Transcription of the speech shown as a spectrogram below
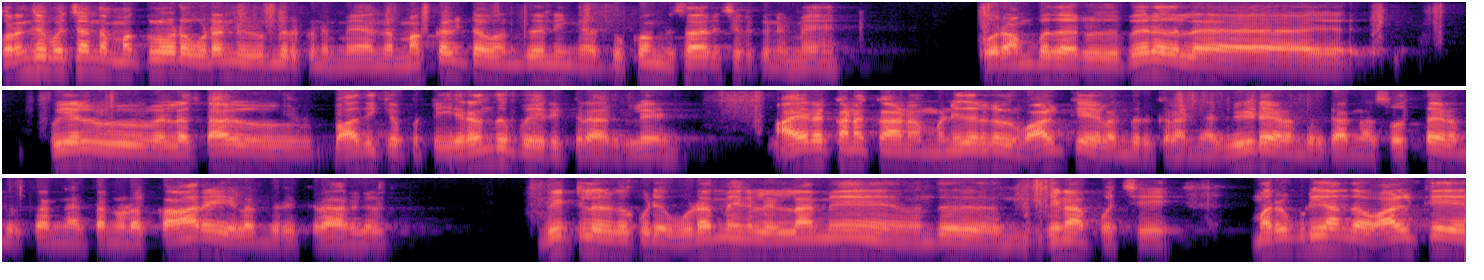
குறைஞ்சபட்சம் அந்த மக்களோட உடன் இருந்திருக்கணுமே. அந்த மக்கள்கிட்ட வந்து நீங்க துக்கம் விசாரிச்சிருக்கணுமே. ஒரு ஐம்பது அறுபது பேர் அதுல புயல் வெள்ளத்தால் பாதிக்கப்பட்டு இறந்து போயிருக்கிறார்களே. ஆயிரக்கணக்கான மனிதர்கள் வாழ்க்கையை இழந்திருக்கிறாங்க வீடை இழந்திருக்காங்க சொத்தை இழந்திருக்காங்க தன்னோட காரை இழந்திருக்கிறார்கள். வீட்டில் இருக்கக்கூடிய உடைமைகள் எல்லாமே வந்து வீணா போச்சு. மறுபடியும் அந்த வாழ்க்கையை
